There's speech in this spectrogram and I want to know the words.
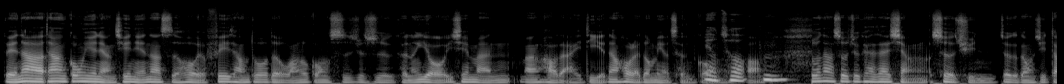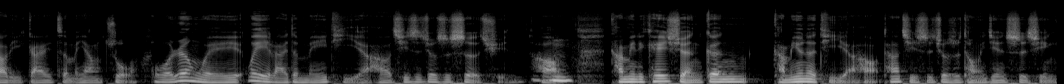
对，那当然，公元两千年那时候有非常多的网络公司，就是可能有一些蛮蛮好的 idea，但后来都没有成功。没有错，嗯，所以那时候就开始在想，社群这个东西到底该怎么样做？我认为未来的媒体啊，哈，其实就是社群，好，communication 跟 community 啊，哈，它其实就是同一件事情，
